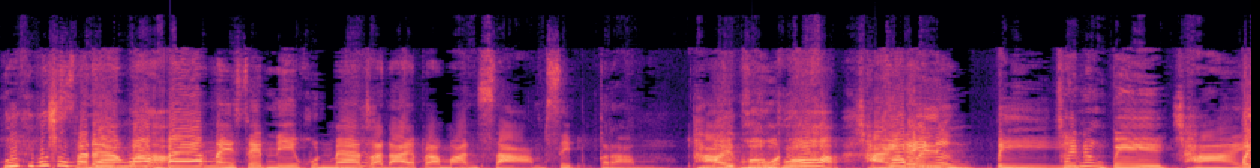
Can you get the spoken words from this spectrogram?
เฮ้ยคุณผู้ชมแสดงว่าคุ้มอะแป้งในเซตนี้คุณแม่จะได้ประมาณ 30 กรัมหมายความทั้งหดว่าใช้ถ้าได้ไปหนึ่งปี ใช้หนึ่งปี ใช่ ไป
